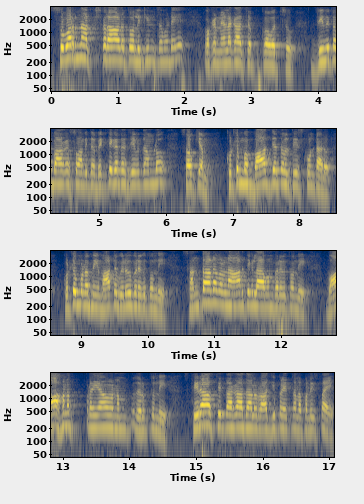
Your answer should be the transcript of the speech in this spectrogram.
సువర్ణ అక్షరాలతో లిఖించబడే ఒక నెలగా చెప్పుకోవచ్చు. జీవిత భాగస్వామితో వ్యక్తిగత జీవితంలో సౌఖ్యం కుటుంబ బాధ్యతలు తీసుకుంటారు. కుటుంబంలో మీ మాట విలువ పెరుగుతుంది. సంతానం వలన ఆర్థిక లాభం పెరుగుతుంది. వాహన ప్రయాణం పెరుగుతుంది. స్థిరాస్తి తగాదాలు రాజీ ప్రయత్నాలు ఫలిస్తాయి.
